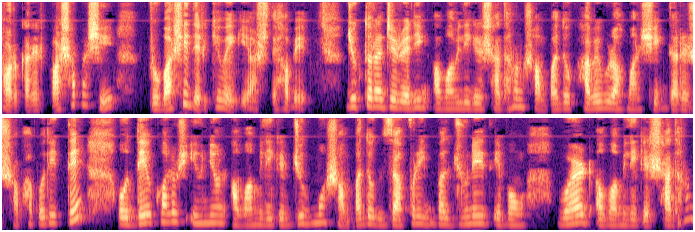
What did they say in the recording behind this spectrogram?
সরকারের পাশাপাশি প্রবাসীদেরকেও এগিয়ে আসতে হবে। যুক্তরাজ্যের রেডিং আওয়ামী লীগের সাধারণ সম্পাদক হাবিবুর রহমান শিকদারের সভাপতিত্বে ও দেওকলস ইউনিয়ন আওয়ামী লীগের যুগ্ম সম্পাদক জাফর ইকবাল জুনেদ এবং ওয়ার্ড আওয়ামী লীগের সাধারণ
